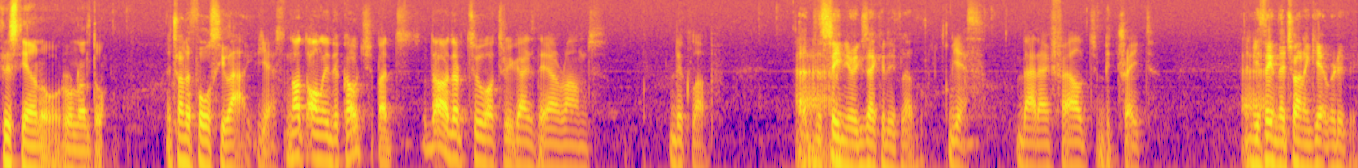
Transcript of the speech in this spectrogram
Cristiano Ronaldo They're trying to force you out. Yes, not only the coach, but the other two or three guys there around the club. At Uh, the senior executive level. Yes, that I felt betrayed. And you think they're trying to get rid of you?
